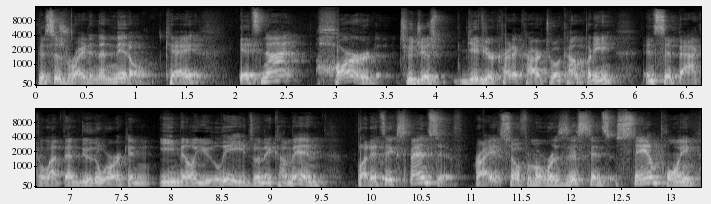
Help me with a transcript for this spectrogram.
this is right in the middle, okay? It's not hard to just give your credit card to a company and sit back and let them do the work and email you leads when they come in, but it's expensive, right? So from a resistance standpoint,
